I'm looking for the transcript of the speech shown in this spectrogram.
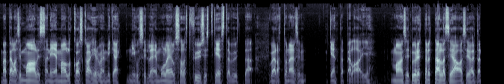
mä pelasin maalissa, niin en mä ollut koskaan hirveän mikä, niin kuin silleen, mulla ei ollut sellaista fyysistä kestävyyttä verrattuna esim. kenttäpelaajiin. Mä oon sitten yrittänyt tällaisia asioita,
